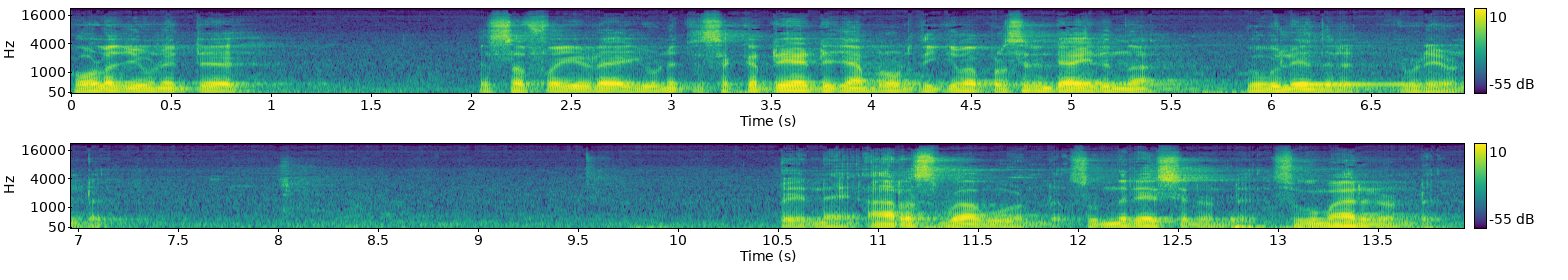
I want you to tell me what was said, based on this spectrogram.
കോളേജ് യൂണിറ്റ് എസ് എഫ് ഐയുടെ യൂണിറ്റ് സെക്രട്ടറിയായിട്ട് ഞാൻ പ്രവർത്തിക്കുമ്പോൾ പ്രസിഡന്റായിരുന്ന ഗോകുലേന്ദ്രൻ ഇവിടെയുണ്ട്. പിന്നെ ആർ എസ് ബാബുവുണ്ട് സുന്ദരേശനുണ്ട് സുകുമാരനുണ്ട്.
